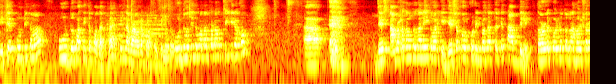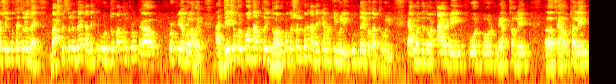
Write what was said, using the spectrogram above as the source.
নিচের কোনটি তোমার ঊর্ধ্বপাতিত পদার্থ? হ্যাঁ তিন নাম্বার আমার প্রশ্ন ছিল। তো ঊর্ধ্বপাতিত পদার্থটা হচ্ছে কীরকম? যে, আমরা সাধারণত জানি তোমার কি, যে সকল কঠিন পদার্থকে তাপ দিলে, তরলে পরিণত না হয়ে সরাসরি কোথায় চলে যায়? বাষ্পে চলে যায়, তাদেরকে ঊর্ধ্বপাতন প্র- প্রক্রিয়া বলা হয়। আর যে সকল পদার্থ এই ধর্ম প্রদর্শন করে, তাদেরকে আমরা কি বলি? উদ্দায়ী পদার্থ বলি। এর মধ্যে তোমার আয়োডিন, কোরপোর, নেপথলিন ফেনপথলিন,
